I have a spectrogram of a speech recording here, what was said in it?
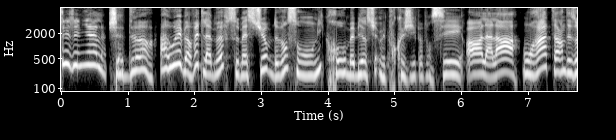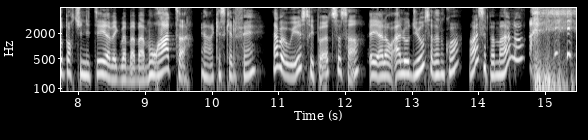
C'est génial, j'adore. Ah ouais, bah en fait la meuf se masturbe devant son micro, mais bien sûr. Mais pourquoi j'y ai pas pensé? Oh là là, on rate hein, des opportunités avec Bababam, on rate. Alors qu'est-ce qu'elle fait? Ah bah oui, elle tripote, c'est ça. Et alors à l'audio, ça donne quoi? Ouais, c'est pas mal. Hein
